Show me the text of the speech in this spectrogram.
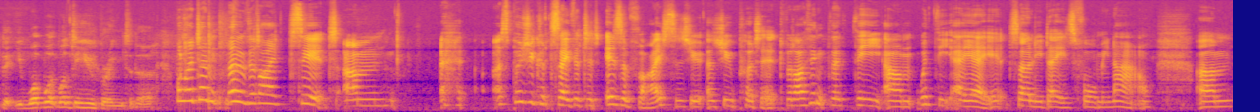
that you what what, what do you bring to the Well, I don't know that I see it. Um, I suppose you could say that it is a vice, as you as you put it. But I think that the um, with the AA, it's early days for me now. Um,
